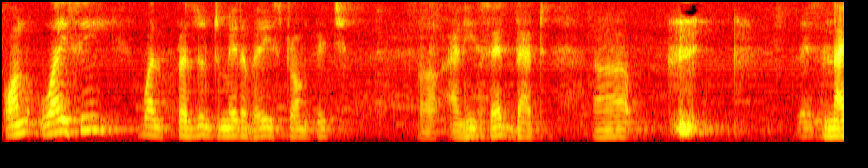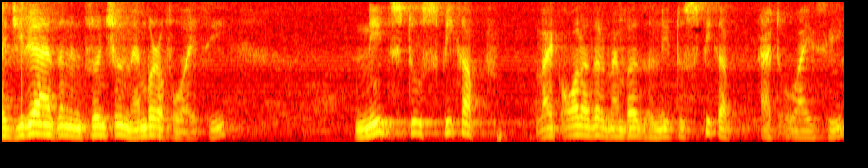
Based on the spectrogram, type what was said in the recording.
On OIC, well, President made a very strong pitch uh, and he said that uh, Nigeria, as an influential member of OIC, needs to speak up, like all other members need to speak up at OIC,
